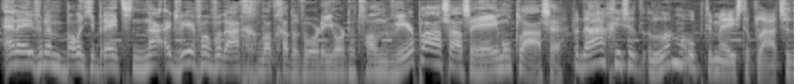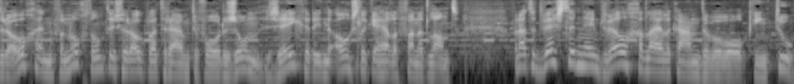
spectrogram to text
En even een balletje breed naar het weer van vandaag. Wat gaat het worden? Je hoort het van Weerplaza's Raymond Klaassen. Vandaag is het lang op de meeste plaatsen droog. En vanochtend is er ook wat ruimte voor de zon. Zeker in de oostelijke helft van het land. Vanuit het westen neemt wel geleidelijk aan de bewolking toe.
